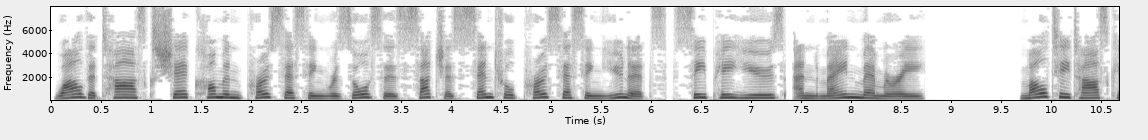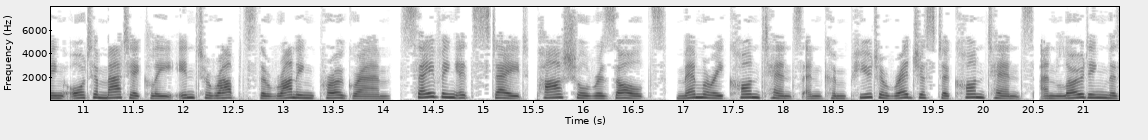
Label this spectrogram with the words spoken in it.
while the tasks share common processing resources such as central processing units (CPUs) and main memory. Multitasking automatically interrupts the running program, saving its state partial results, memory contents and computer register contents and loading the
